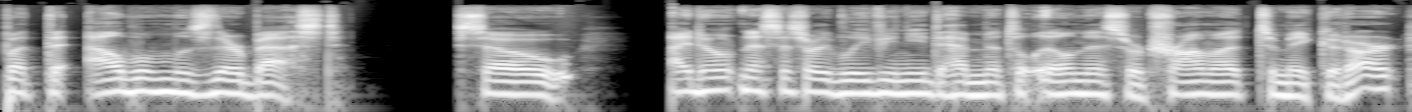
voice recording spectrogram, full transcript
but the album was their best. So I don't necessarily believe you need to have mental illness or trauma to make good art,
